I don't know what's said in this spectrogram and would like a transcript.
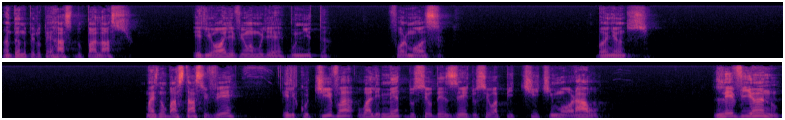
andando pelo terraço do palácio. Ele olha e vê uma mulher bonita, formosa, banhando-se. Mas não bastasse ver, ele cultiva o alimento do seu desejo, do seu apetite imoral, leviano,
